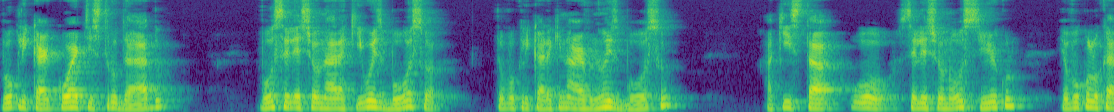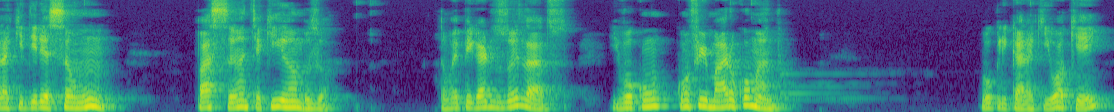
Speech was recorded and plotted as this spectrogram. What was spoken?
Vou clicar corte extrudado. Vou selecionar aqui o esboço. Então vou clicar aqui na árvore no esboço. Aqui está o selecionou o círculo. Eu vou colocar aqui direção 1, passante aqui ambos, ó. Então vai pegar dos dois lados. E vou com, confirmar o comando. Vou clicar aqui OK.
